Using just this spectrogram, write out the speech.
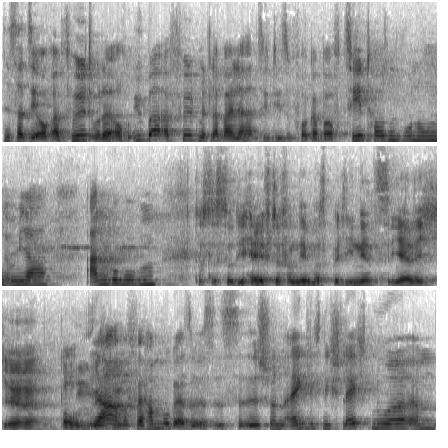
Das hat sie auch erfüllt oder auch übererfüllt. Mittlerweile hat sie diese Vorgabe auf 10.000 Wohnungen im Jahr angehoben. Das ist so die Hälfte von dem, was Berlin jetzt jährlich äh, bauen möchte. Ja, aber für Hamburg, also es ist, ist schon eigentlich nicht schlecht, nur, ähm,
